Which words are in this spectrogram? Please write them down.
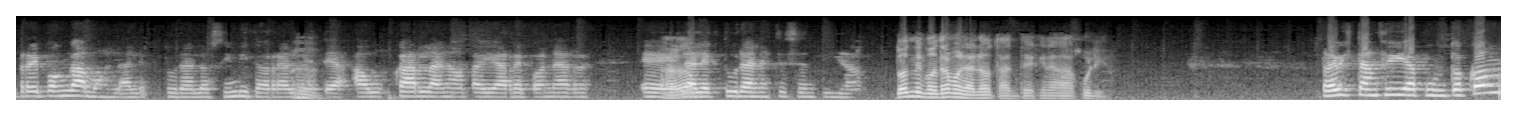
repongamos la lectura. Los invito realmente a, a buscar la nota y a reponer eh, la lectura en este sentido. ¿Dónde encontramos la nota antes que nada, Julio? Revistaanfibia.com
